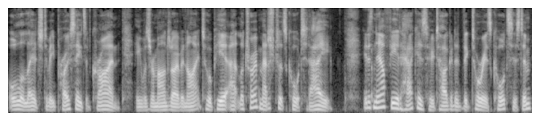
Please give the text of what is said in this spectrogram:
all alleged to be proceeds of crime. He was remanded overnight to appear at Latrobe Magistrates Court today. It is now feared hackers who targeted Victoria's court system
